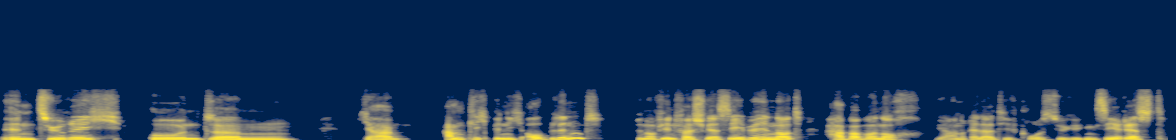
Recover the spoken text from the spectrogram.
in Zürich und ähm, ja, amtlich bin ich auch blind, bin auf jeden Fall schwer sehbehindert, habe aber noch ja, einen relativ großzügigen Sehrest.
